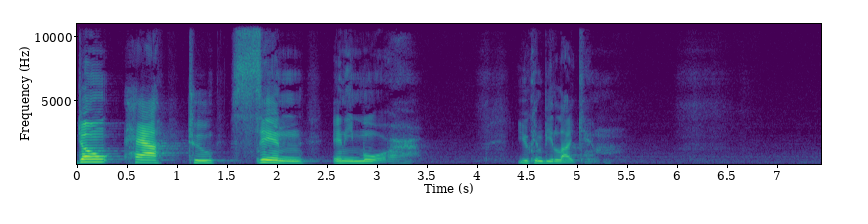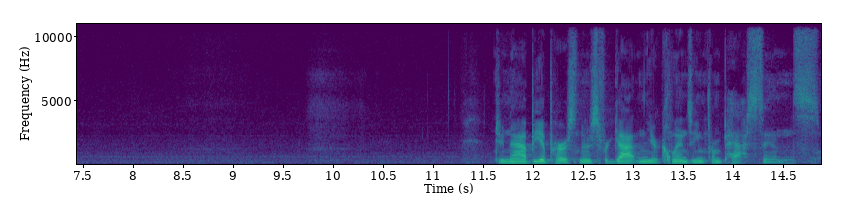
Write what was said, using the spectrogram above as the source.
don't have to sin anymore. You can be like him. Do not be a person who's forgotten your cleansing from past sins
